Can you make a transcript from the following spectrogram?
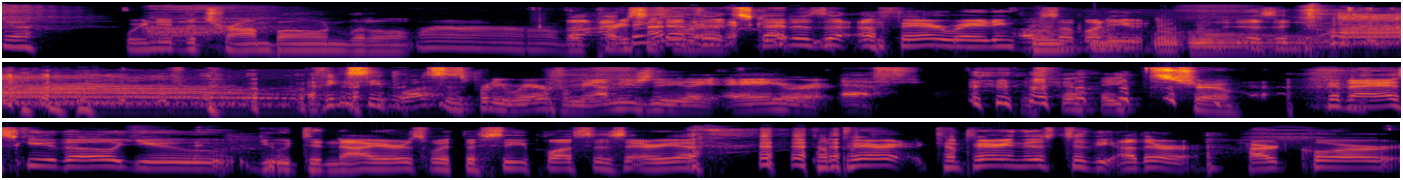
Yeah. We need the trombone little. the Well, I price think is that's right. a, that is a, a fair rating for somebody who doesn't. I think C plus is pretty rare for me. I'm usually like A or F. I feel like- It's true. Can I ask you though, you you deniers with the C pluses area, compare comparing this to the other hardcore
